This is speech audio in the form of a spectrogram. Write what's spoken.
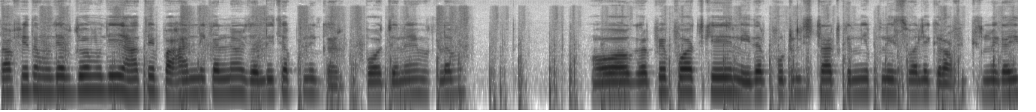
काफ़ी था मुझे, अब जो मुझे यहाँ से बाहर निकलना और जल्दी से अपने घर पहुँचना है मतलब. और घर पे पहुँच के नीदर पोर्टल स्टार्ट करनी अपने इस वाले ग्राफिक्स में गई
